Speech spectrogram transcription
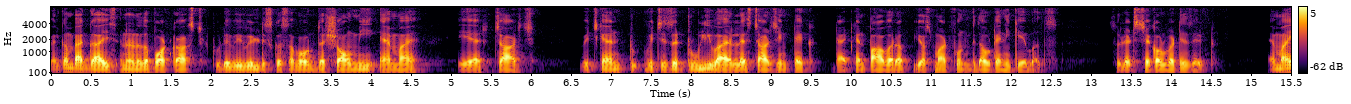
Welcome back guys in another podcast. Today we will discuss about the Xiaomi Mi Air Charge which can which is a truly wireless charging tech that can power up your smartphone without any cables. So let's check out what is it. Mi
